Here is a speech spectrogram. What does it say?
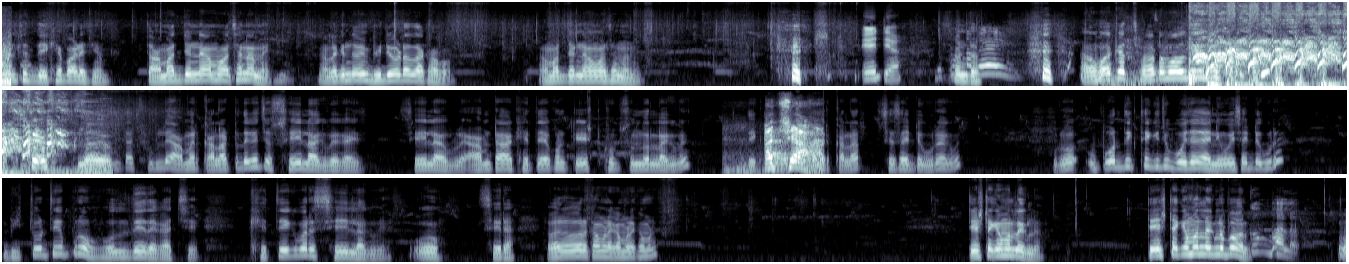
বলছে দেখে পাড়েছি আম। তো আমার জন্য আম আছে না নাই? নাহলে কিন্তু আমি ভিডিওটা দেখাবো। আমার জন্য আম আছে না নাই? এইটা। কোনটা? আমাকে ছাঁট মাল দিয়ে আমটা ছুললে আমের কালারটা দেখেছ? সেই লাগবে গাই সেই লাগবে। আমটা খেতে এখন টেস্ট খুব সুন্দর লাগবে। আচ্ছা। আমের কালার সে সাইডটা ঘুরে একবার। পুরো উপর দিক থেকে কিছু বোঝা যায়নি ওই সাইডটা ঘুরে। ভিতর থেকে পুরো হলদে দেখাচ্ছে। খেতে একবারে সেই লাগবে। ও সেরা। এবার এবার কামড়া কামড়া কামড়া। টেস্টটা কেমন লাগল? টেস্টটা কেমন লাগল বল? খুব ভালো।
